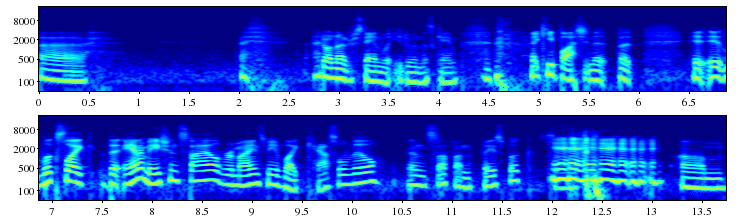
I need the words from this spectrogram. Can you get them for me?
uh, I don't understand what you do in this game. I keep watching it, but it, it looks like the animation style reminds me of like Castleville and stuff on Facebook. So, um,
